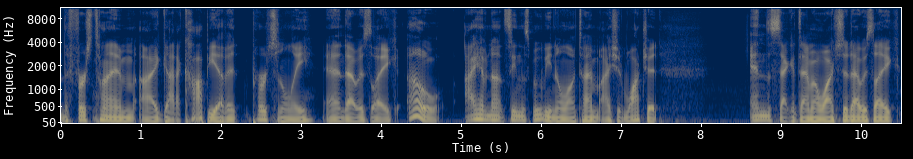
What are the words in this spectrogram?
the first time I got a copy of it personally, and I was like, "Oh, I have not seen this movie in a long time. I should watch it." And the second time I watched it, I was like,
